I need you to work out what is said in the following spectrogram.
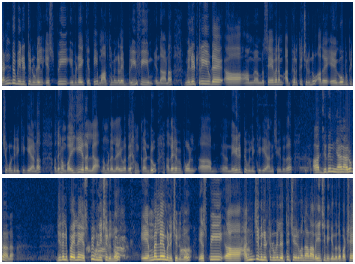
രണ്ട് മിനിറ്റിനുള്ളിൽ എസ് പി ഇവിടേക്ക് എത്തി മാധ്യമങ്ങളെ ബ്രീഫ് ചെയ്യും എന്നാണ്. മിലിറ്ററിയുടെ സേവനം അഭ്യർത്ഥിച്ചിരുന്നു. അത് ഏകോപിപ്പിച്ചുകൊണ്ടിരിക്കുകയാണ്. അദ്ദേഹം വൈകിയതല്ല നമ്മുടെ ലൈവ് അദ്ദേഹം കണ്ടു. അദ്ദേഹം ഇപ്പോൾ നേരിട്ട് വിളിക്കുകയാണ് ചെയ്തത്. ജിതിൻ ഞാൻ അരുണാണ്. ജിതിൻ ഇപ്പോൾ എന്നെ എസ് പി വിളിച്ചിരുന്നു. എം എൽ എയും വിളിച്ചിരുന്നു. എസ് പി അഞ്ച് മിനിറ്റിനുള്ളിൽ എത്തിച്ചേരുമെന്നാണ് അറിയിച്ചിരിക്കുന്നത്. പക്ഷേ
